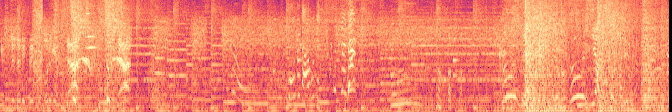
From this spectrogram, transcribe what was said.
힘 조절이 될지 모르겠다 자! 모두 나보다 크잖아. 양성하는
